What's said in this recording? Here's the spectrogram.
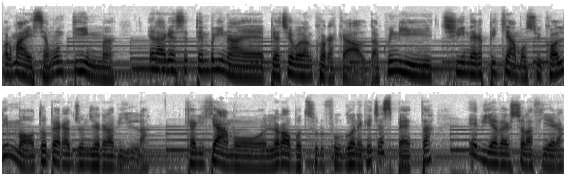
ormai siamo un team e l'aria settembrina è piacevole ancora calda, quindi ci inerpichiamo sui colli in moto per raggiungere la villa. Carichiamo il robot sul furgone che ci aspetta e via verso la fiera.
